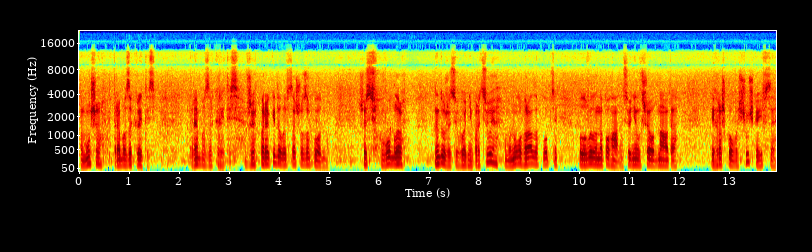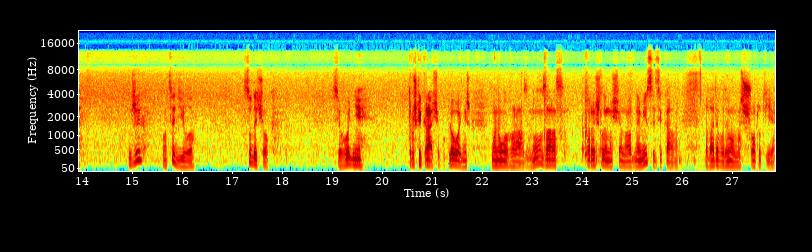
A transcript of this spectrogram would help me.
Тому що треба закритись. Треба закритись. Вже перекидали все, що завгодно. Щось воблер не дуже сьогодні працює, а минулого разу хлопці половили непогано. Сьогодні лише одна ота іграшкова щучка і все. Джиг, оце діло. Судачок. Сьогодні трошки краще покльовує, ніж минулого разу. Ну, зараз перейшли ми ще на одне місце цікаве. Давайте подивимось, що тут є.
